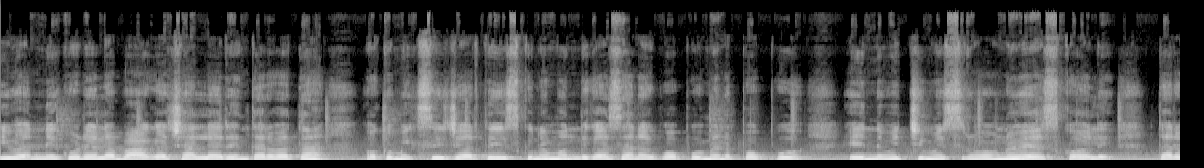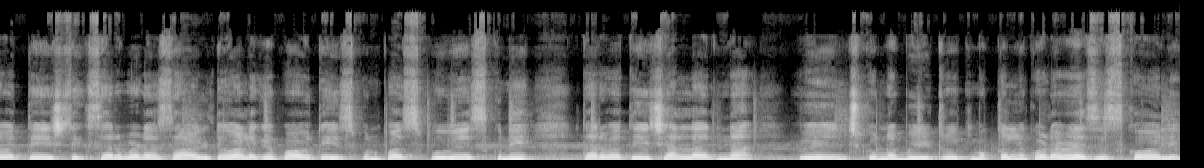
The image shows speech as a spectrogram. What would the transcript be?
ఇవన్నీ కూడా ఇలా బాగా చల్లారిన తర్వాత ఒక మిక్సీ జార్ తీసుకుని ముందుగా శనగపప్పు మినపప్పు ఎండుమిర్చి మిశ్రమంను వేసుకోవాలి. తర్వాత టేస్ట్కి సరిపడా సాల్ట్ అలాగే పావు టీ స్పూన్ పసుపు వేసుకుని తర్వాత ఈ చల్లారిన వేయించుకున్న బీట్రూట్ ముక్కల్ని కూడా వేసేసుకోవాలి.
